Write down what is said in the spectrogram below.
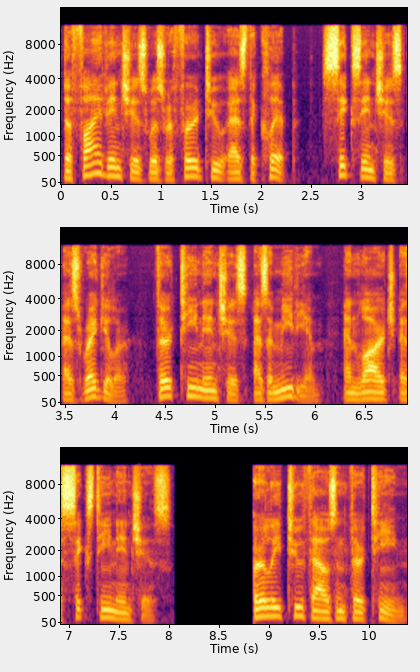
The 5 inches was referred to as the clip, 6 inches as regular, 13 inches as a medium, and large as 16 inches. Early 2013.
